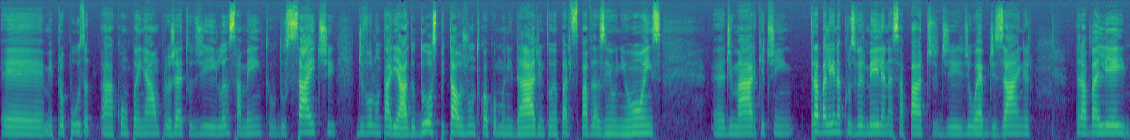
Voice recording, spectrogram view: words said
É, me propus a, a, acompanhar um projeto de lançamento do site de voluntariado do hospital junto com a comunidade. Então, eu participava das reuniões é, de marketing. Trabalhei na Cruz Vermelha nessa parte de, de web designer. Trabalhei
